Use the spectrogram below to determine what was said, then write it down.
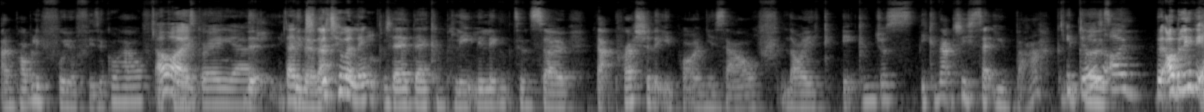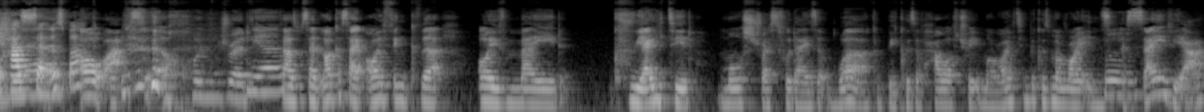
and probably for your physical health. oh, I agree. Yeah, the- They're- you know, the two are linked. they're they're completely linked and so that pressure that you put on yourself like it can just it can actually set you back It does. I I believe it has set us back. oh absolutely a hundred Yeah. thousand percent like i say i think that i've made created more stressful days at work because of how i've treated my writing because my writing's Mm. a saviour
